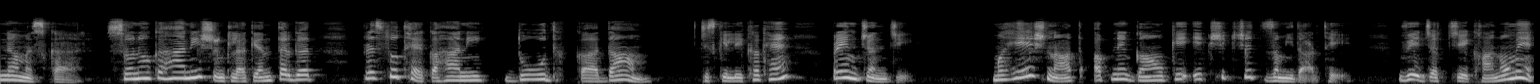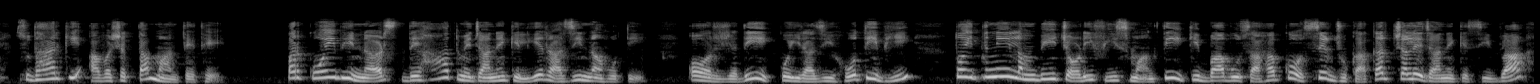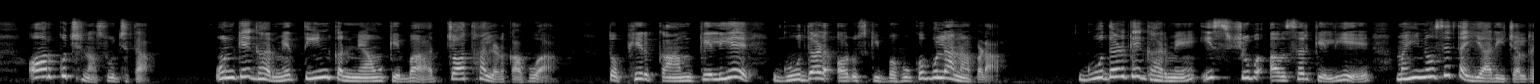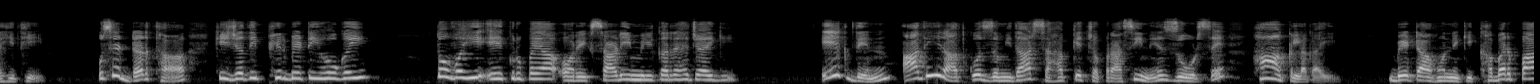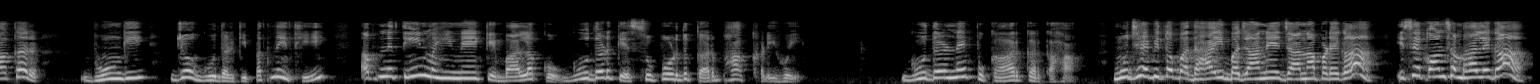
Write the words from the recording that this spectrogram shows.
नमस्कार। सुनो कहानी श्रृंखला के अंतर्गत प्रस्तुत है कहानी दूध का दाम, जिसके लेखक हैं प्रेमचंद जी। महेश नाथ अपने गाँव के एक शिक्षित जमींदार थे। वे जच्चे खानों में सुधार की आवश्यकता मानते थे, पर कोई भी नर्स देहात में जाने के लिए राज़ी न होती, और यदि कोई राज़ी होती भी तो इतनी लंबी चौड़ी फ़ीस मांगती कि बाबू साहब को सिर झुकाकर चले जाने के सिवा और कुछ ना सूझता। उनके घर में तीन कन्याओं के बाद चौथा लड़का हुआ। तो फिर काम के लिए गूदड़ और उसकी बहू को बुलाना पड़ा। गूदड़ के घर में इस शुभ अवसर के लिए महीनों से तैयारी चल रही थी। उसे डर था कि यदि फिर बेटी हो गई तो वही एक रुपया और एक साड़ी मिलकर रह जाएगी। एक दिन आधी रात को जमींदार साहब के चपरासी ने ज़ोर से हाक लगाई। बेटा होने की खबर पाकर भूँगी, जो गूदड़ की पत्नी थी, अपने तीन महीने के बालक को गूदड़ के सुपुर्द कर भाग खड़ी हुई। गूदड़ ने पुकार कर कहा, मुझे भी तो बधाई बजाने जाना पड़ेगा, इसे कौन संभालेगा?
